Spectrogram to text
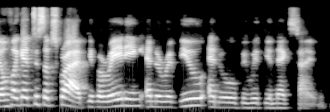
Don't forget to subscribe, give a rating and a review, and we'll be with you next time.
